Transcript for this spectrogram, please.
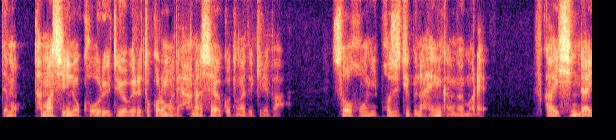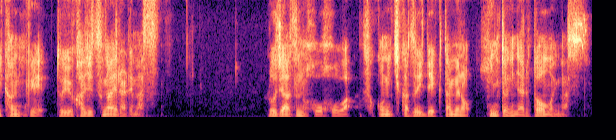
でも、魂の交流と呼べるところまで話し合うことができれば、双方にポジティブな変化が生まれ、深い信頼関係という果実が得られます。ロジャーズの方法はそこに近づいていくためのヒントになると思います。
